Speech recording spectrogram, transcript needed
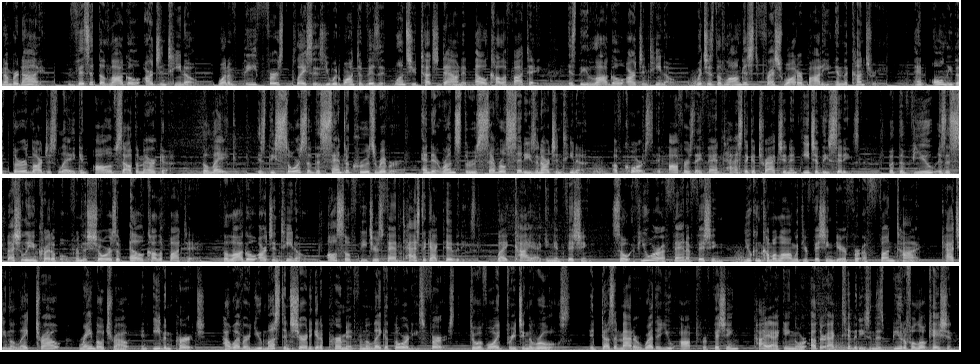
Number 9. Visit the Lago Argentino, one of the first places you would want to visit once you touch down at El Calafate is the Lago Argentino, which is the longest freshwater body in the country and only the third largest lake in all of South America. The lake is the source of the Santa Cruz River and it runs through several cities in Argentina. Of course, it offers a fantastic attraction in each of these cities, but the view is especially incredible from the shores of El Calafate. The Lago Argentino also features fantastic activities like kayaking and fishing, so if you are a fan of fishing, you can come along with your fishing gear for a fun time, catching the lake trout, rainbow trout, and even perch. However, you must ensure to get a permit from the lake authorities first to avoid breaching the rules. It doesn't matter whether you opt for fishing, kayaking, or other activities in this beautiful location.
